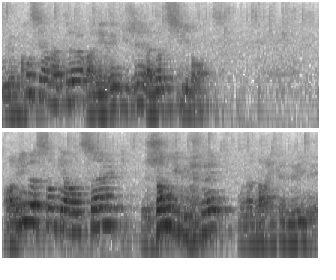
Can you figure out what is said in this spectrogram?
où le conservateur avait rédigé la note suivante. En 1945, Jean Dubuffet, on n'a pas lui, mais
